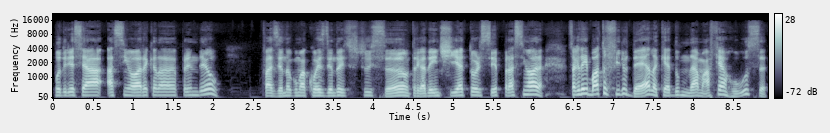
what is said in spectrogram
poderia ser a, a senhora que ela prendeu fazendo alguma coisa dentro da instituição, tá ligado? A gente ia torcer pra senhora. Só que daí bota o filho dela, que é do, da máfia russa,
